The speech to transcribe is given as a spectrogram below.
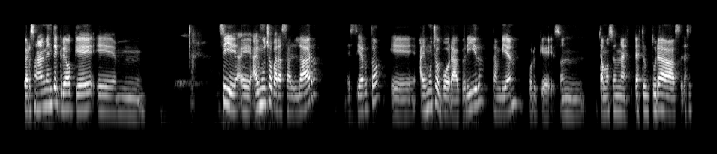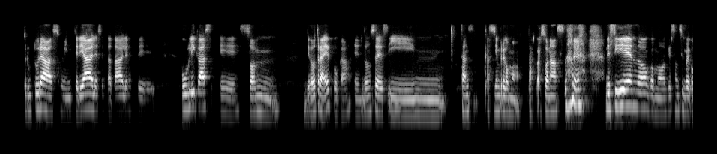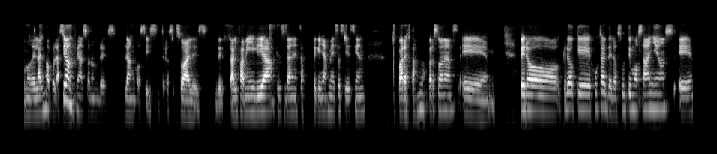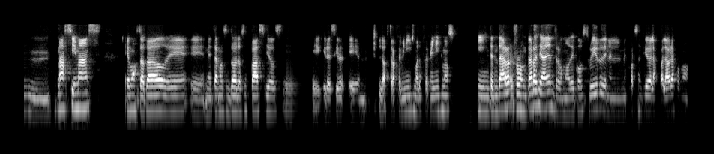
Personalmente creo que em, sí, eh, hay mucho para saldar, es cierto, eh, hay mucho por abrir también, porque son, estamos en una, estructuras, las estructuras ministeriales, estatales, públicas, eh, son de otra época. Entonces, y mm, están casi siempre como estas personas decidiendo, como que son siempre como de la misma población, al final son hombres blancos, cis, heterosexuales, de tal familia, que se en estas pequeñas mesas y deciden para estas mismas personas. Eh, pero creo que justamente en los últimos años, eh, más y más, hemos tratado de eh, meternos en todos los espacios, quiero decir, los transfeminismos, los feminismos, intentar romper desde adentro, como de construir en el mejor sentido de las palabras, como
